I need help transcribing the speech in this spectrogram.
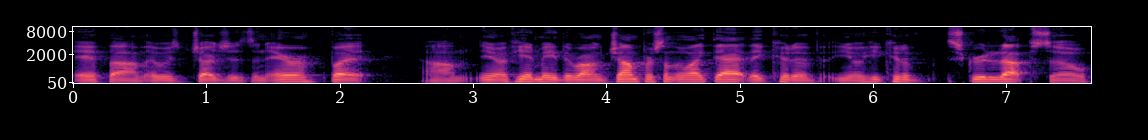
if um, it was judged as an error, but um, you know if he had made the wrong jump or something like that, they could have you know he could have screwed it up. So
